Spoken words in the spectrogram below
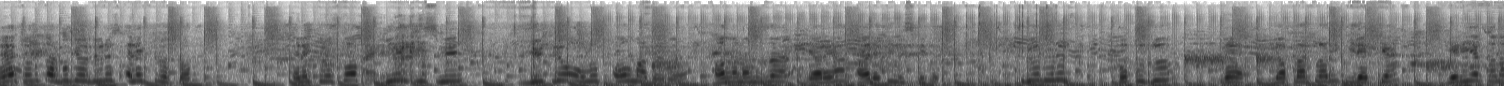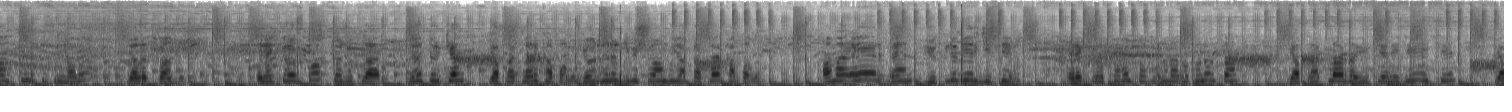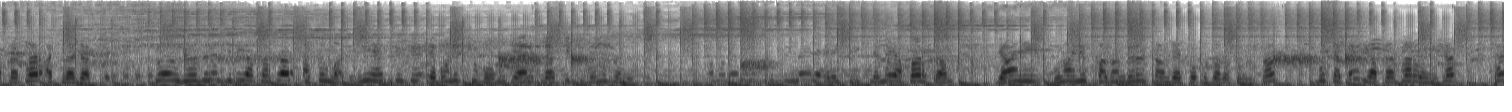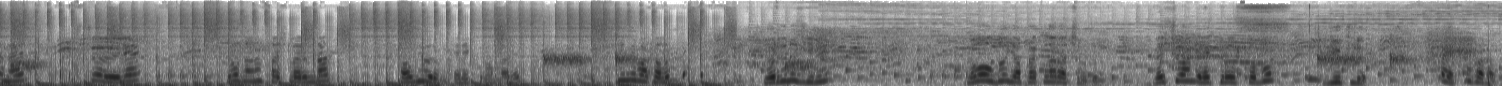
Evet çocuklar bu gördüğünüz elektrostop. Elektrostop bir ismin yüklü olup olmadığını anlamamıza yarayan aletin ismidir. Şu gördüğünüz topuzu ve yaprakları iletken, geriye kalan tüm kısımları yalıtkandır. Elektroskop çocuklar nötrken yaprakları kapalı. Gördüğünüz gibi şu an bu yapraklar kapalı. Ama eğer ben yüklü bir cisim elektroskopun topuzuna dokunursam yapraklar da yükleneceği için yapraklar açılacaktır. Şu an gördüğünüz gibi yapraklar açılmadı. Niye? Çünkü ebonik çubuğumuz yani plastik çubuğumuz nötr. Ama ben bunu sürtünmeyle elektrikleme yaparsam yani buna yük kazandırırsam ve topuza dokunursam bu sefer yapraklar oynayacak. Hemen şöyle Rozan'ın saçlarından alıyorum elektronları. Şimdi bakalım. Gördüğünüz gibi ne oldu? Yapraklar açıldı. Ve şu an elektrostopum yüklü. Evet bu kadar.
